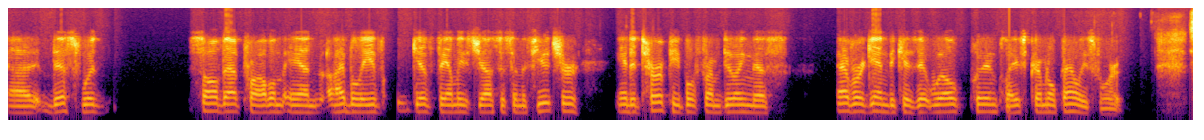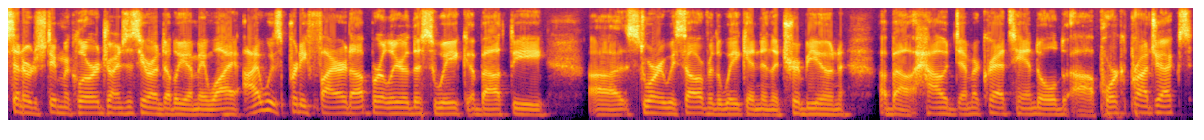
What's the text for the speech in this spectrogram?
Uh, this would solve that problem, and I believe give families justice in the future and deter people from doing this ever again because it will put in place criminal penalties for it. Senator Steve McClure joins us here on WMAY. I was pretty fired up earlier this week about the uh, story we saw over the weekend in the Tribune about how Democrats handled uh, pork projects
